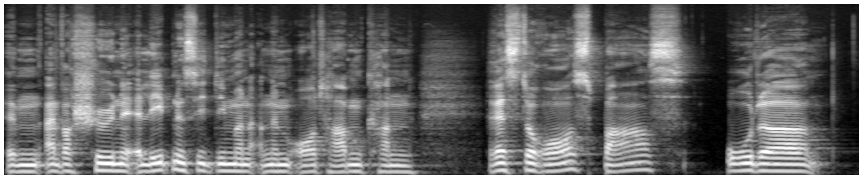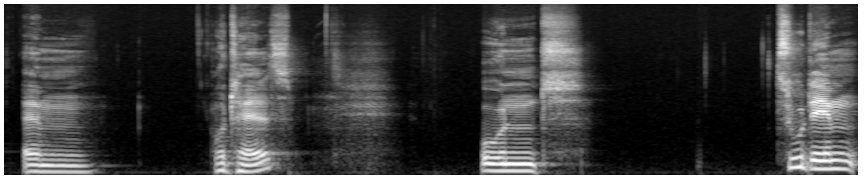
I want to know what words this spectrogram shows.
ähm, einfach schöne Erlebnisse, die man an einem Ort haben kann, Restaurants, Bars oder ähm, Hotels. Und zudem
